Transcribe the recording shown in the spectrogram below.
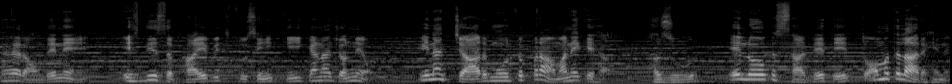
ਠਹਿਰਾਉਂਦੇ ਨੇ, ਇਸ ਦੀ ਸਫ਼ਾਈ ਵਿੱਚ ਤੁਸੀਂ ਕੀ ਕਹਿਣਾ ਚਾਹੁੰਦੇ ਹੋ? ਇਹਨਾਂ ਚਾਰ ਮੂਰਖ ਭਰਾਵਾਂ ਨੇ ਕਿਹਾ, ਹਜ਼ੂਰ, ਇਹ ਲੋਕ ਸਾਡੇ ਤੇ ਤੌਮਤ ਲਾ ਰਹੇ ਨੇ।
